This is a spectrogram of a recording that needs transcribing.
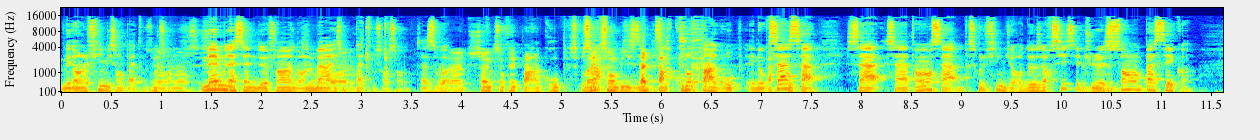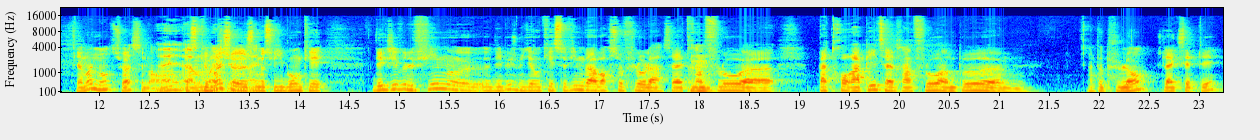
Mais dans le film, ils sont pas tous ensemble. non, Même la scène de fin dans le bar, ils sont- pas tous ensemble. Ça se voit. Euh, tu sens qu'ils sont faits par groupe. C'est pour Voilà. ça qu'ils sont- ils se battent par groupe. toujours par groupe. Et donc Par ça, ça, ça, ça a tendance à parce que le film dure 2h06 et tu le sens passer quoi. Et moi, non, tu vois, c'est marrant. Ouais, Parce que moi, moi, je- je, je ouais. me suis dit, bon, ok. Dès que j'ai vu le film, euh, au début, je me dis, ok, ce film va avoir ce flow-là. Ça va être un Mm. flow euh, pas trop rapide, ça va être un flow un peu, euh, un peu plus lent. Je l'ai accepté.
